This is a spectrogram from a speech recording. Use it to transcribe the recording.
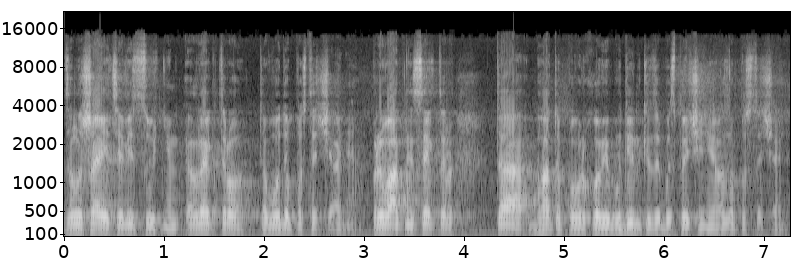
Залишається відсутнім електро та водопостачання. Приватний сектор та багатоповерхові будинки забезпечені газопостачанням.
